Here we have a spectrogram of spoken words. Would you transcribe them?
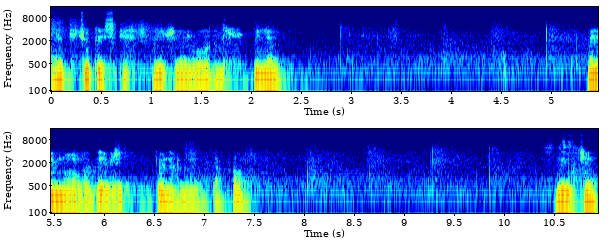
Belki çok eski bir yer olabilir. Bilemem. Hani mağara devri dönemlerinde falan. Sizce?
